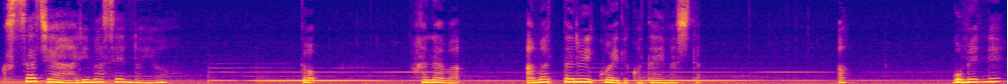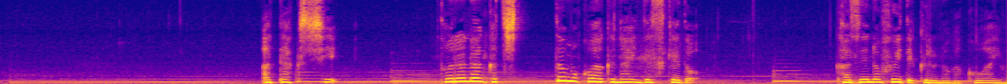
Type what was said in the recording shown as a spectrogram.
草じゃありませんのよ。と花は甘ったるい声で答えました。あごめんね。私虎なんかちっとも怖くないんですけど風の吹いてくるのが怖いわ。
